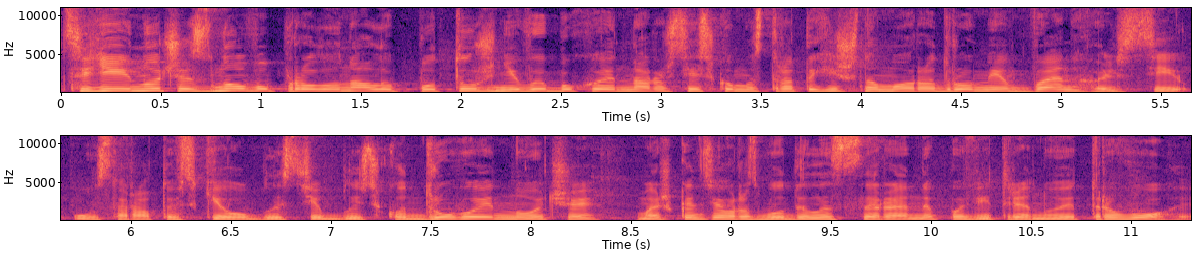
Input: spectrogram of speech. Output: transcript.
Цієї ночі знову пролунали потужні вибухи на російському стратегічному аеродромі в Енгельсі у Саратовській області. Близько другої ночі мешканців розбудили сирени повітряної тривоги.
